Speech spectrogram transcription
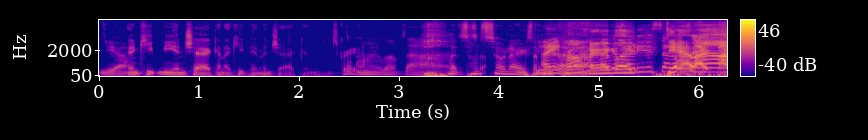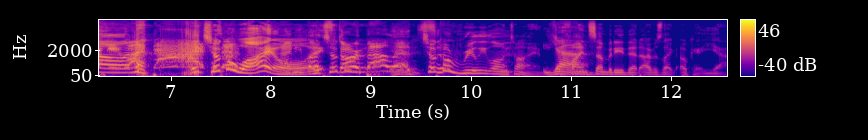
Yeah. and keep me in check, and I keep him in check, and it's great. Oh, I love that. that sounds so nice. I'm I gonna know. cry. I'm I'm like, ready to damn, I down. fucking. It took a while. I need my it took star a, balance. It took a really long time Yeah. to find somebody that I was like, okay, yeah,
